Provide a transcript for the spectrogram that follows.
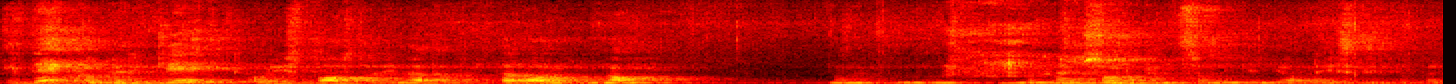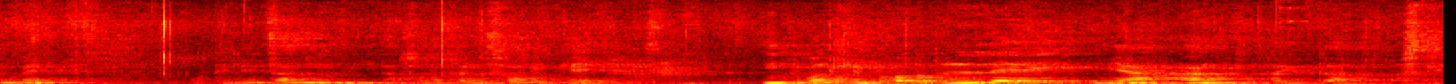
Ed ecco perché ho risposto a Renata Tortarolo, no, non, non sono canzoni che io avrei scritto per me utilizzando Mina, sono canzoni che in qualche modo lei mi ha anche aiutato a scrivere.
